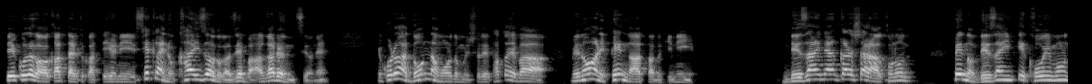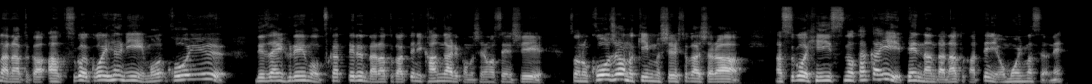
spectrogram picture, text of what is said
っていうことが分かったりとかっていうふうに、世界の解像度が全部上がるんですよね。これはどんなものでも一緒で、例えば、目の前にペンがあった時に、デザイナーからしたら、このペンのデザインってこういうものだなとか、あ、すごいこういうふうに、もこういうデザインフレームを使ってるんだなとかってに考えるかもしれませんし、その工場の勤務してる人からしたら、あすごい品質の高いペンなんだなとかってに思いますよね。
